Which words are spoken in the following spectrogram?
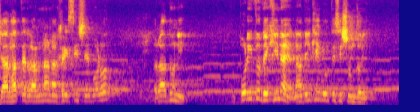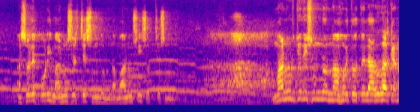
যার হাতের রান্না না খাইছি সে বড় রাধুনী। পড়ি তো দেখি নাই, না দেখেই বলতেছি সুন্দরী। আসলে পড়ি মানুষের চেয়ে সুন্দর না, মানুষই সবচেয়ে সুন্দর। মানুষ যদি সুন্দর না হইতো, তাহলে আল্লাহ কেন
